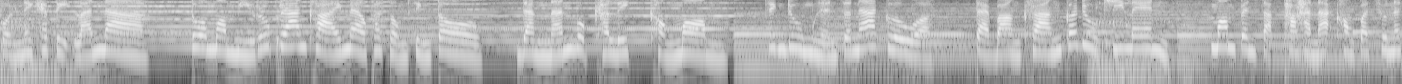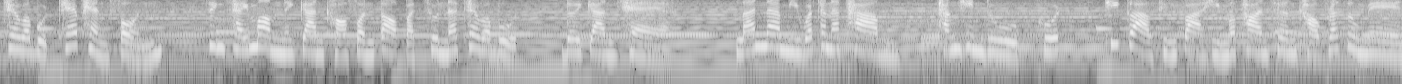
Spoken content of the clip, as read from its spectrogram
ฝนในคติล้านนา ตัวมอมมีรูปร่างคล้ายแมวผสมสิงโต ดังนั้นบุคลิกของมอม จึงดูเหมือนจะน่ากลัว แต่บางครั้งก็ดูขี้เล่น มอมเป็นสัตว์พาหนะของปัจจุนเทวบุตรเทพแห่งฝน จึงใช้มอมในการขอฝนต่อปัจจุนเทวบุตร โดยการแห่ล้านนามีวัฒนธรรม ทั้งฮินดูพุทธ ที่กล่าวถึงป่าหิมพานเชิงเขาพระสุเมน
